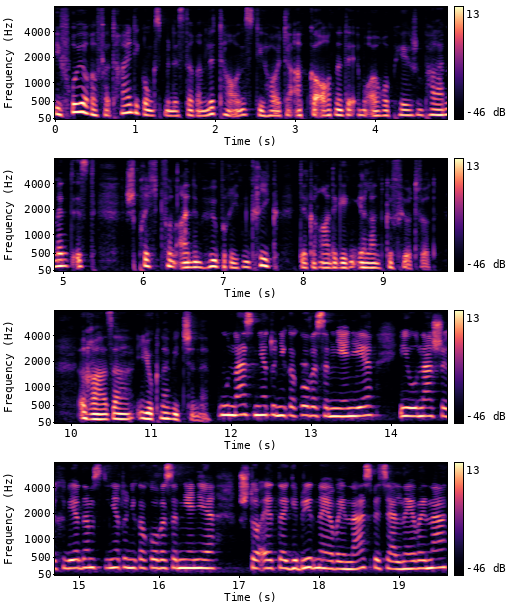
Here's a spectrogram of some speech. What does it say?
Die frühere Verteidigungsministerin Litauens, die heute Abgeordnete im Europäischen Parlament ist, spricht von einem hybriden Krieg, der gerade gegen ihr Land geführt wird. Раза Юкнавичина. У нас нет никакого сомнения, и у наших ведомств нет никакого сомнения, что это гибридная война, специальная война.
